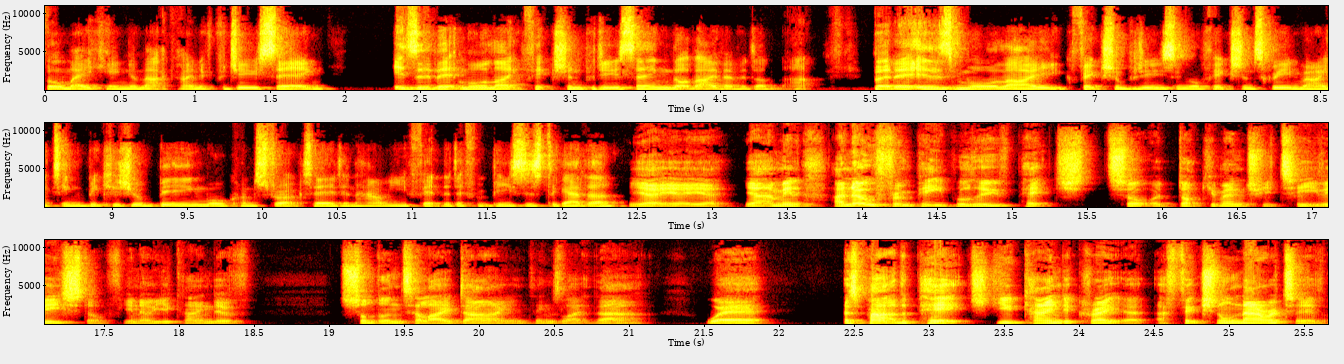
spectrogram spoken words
filmmaking and that kind of producing is a bit more like fiction producing. Not that I've ever done that, but it is more like fiction producing or fiction screenwriting because you're being more constructed and how you fit the different pieces together. Yeah, yeah, yeah. Yeah. I mean, I know from people who've pitched sort of documentary TV stuff, you know, you kind of Sunderland Till I Die and things like that, where as part of the pitch, you kind of create a, a fictional narrative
